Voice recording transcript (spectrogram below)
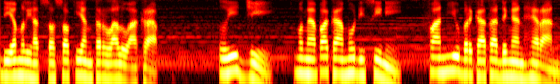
dia melihat sosok yang terlalu akrab. Li Ji, mengapa kamu di sini? Fan Yu berkata dengan heran.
